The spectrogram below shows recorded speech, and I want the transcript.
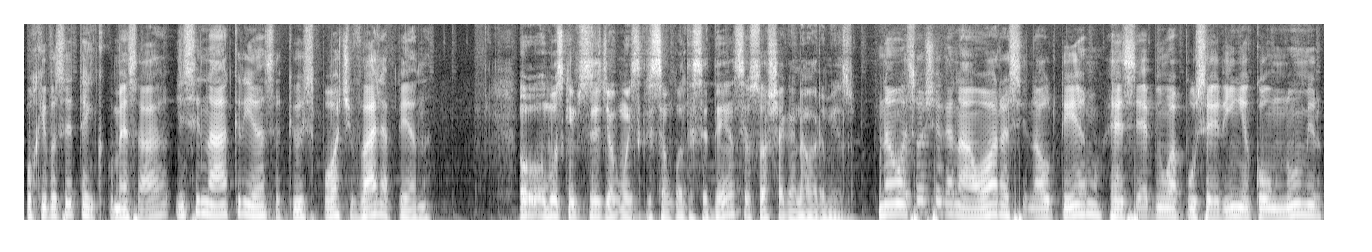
porque você tem que começar a ensinar a criança que o esporte vale a pena. Ô, Mosquinha, precisa de alguma inscrição com antecedência ou só chegar na hora mesmo? Não, é só chegar na hora, assinar o termo, recebe uma pulseirinha com um número,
